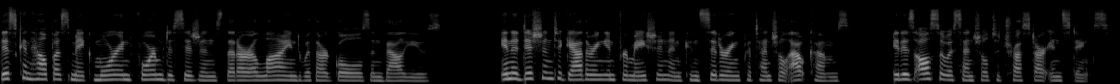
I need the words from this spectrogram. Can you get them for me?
This can help us make more informed decisions that are aligned with our goals and values. In addition to gathering information and considering potential outcomes, it is also essential to trust our instincts.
